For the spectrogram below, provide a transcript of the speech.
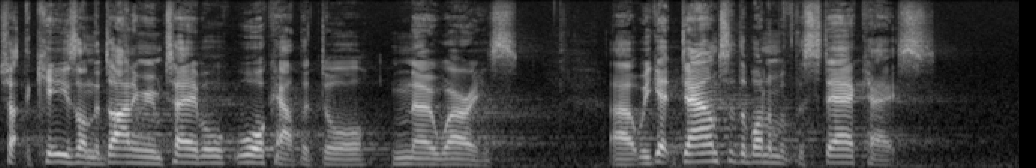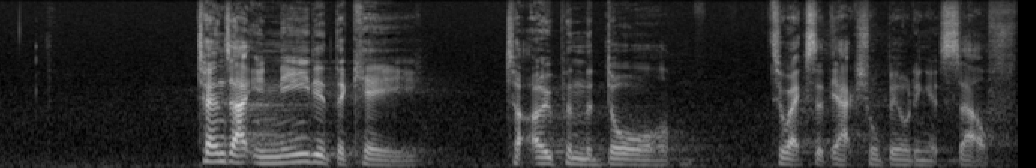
chuck the keys on the dining room table, walk out the door, no worries. Uh, we get down to the bottom of the staircase. Turns out you needed the key to open the door to exit the actual building itself.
